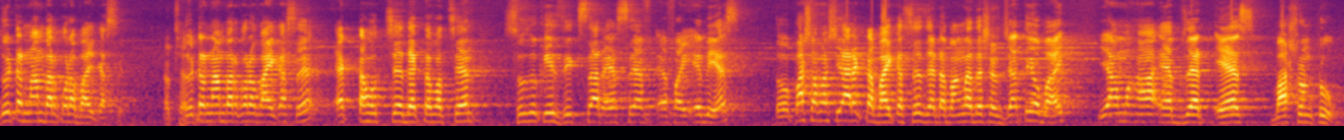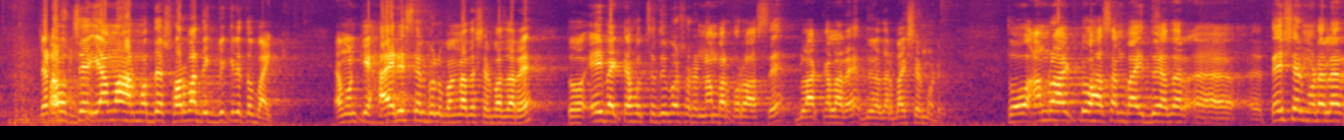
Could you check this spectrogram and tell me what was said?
দুইটা নাম্বার করা বাইক আছে। আচ্ছা। দুইটা নাম্বার করা বাইক আছে। একটা হচ্ছে দেখতে পাচ্ছেন Suzuki Gixxer S F FI ABS তো পাশাপাশি আরেকটা বাইক আছে যেটা বাংলাদেশের জাতীয় bike Yamaha FZ S version two যেটা হচ্ছে ইয়ামাহার মধ্যে সর্বাধিক বিক্রিত বাইক এমনকি হাই সেল বলু বাংলাদেশের বাজারে। তো এই বাইকটা হচ্ছে দুই বছরের নাম্বার করা আছে ব্ল্যাক কালারে দুই হাজার বাইশের মডেল তো আমরা একটু হাসান ভাই দুই হাজার তেইশের মডেলের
